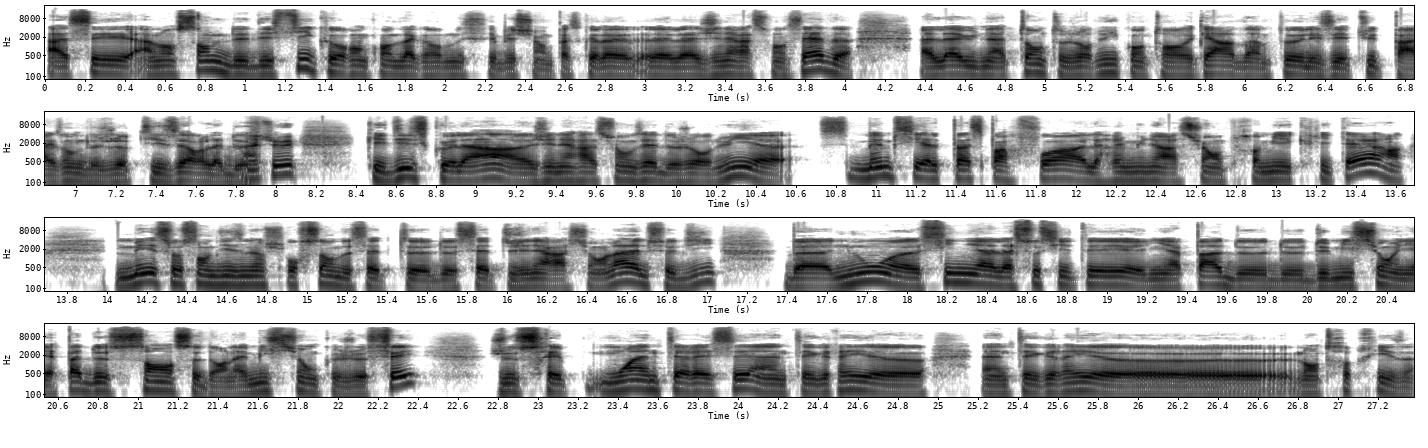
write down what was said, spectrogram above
à, ces, à l'ensemble de défis que rencontre la grande distribution. Parce que la, génération Z, elle a une attente aujourd'hui quand on regarde un peu les études, par exemple, de Job Teaser là-dessus, qui disent que la génération Z aujourd'hui, même si elle place parfois la rémunération en premier critère, mais 79% de cette, de cette génération là elle se dit, bah, nous, euh, s'il n'y a la société, il n'y a pas de, de, de mission, il n'y a pas de sens dans la mission que je fais, je serai moins intéressé à intégrer, euh, intégrer euh, l'entreprise.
